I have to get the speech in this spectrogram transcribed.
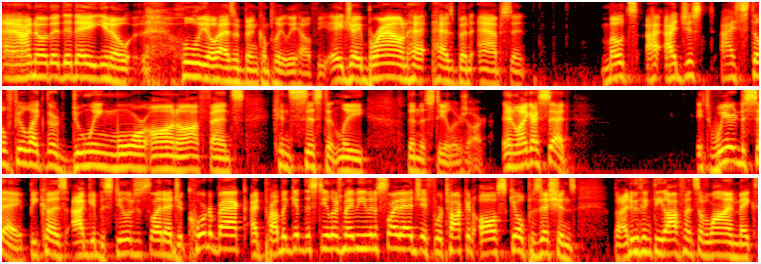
And I know that that they, you know, Julio hasn't been completely healthy. AJ Brown ha- has been absent Moats, I, I just I still feel like they're doing more on offense consistently than the Steelers are. And like I said, it's weird to say because I give the Steelers a slight edge at quarterback. I'd probably give the Steelers maybe even a slight edge if we're talking all skill positions. But I do think the offensive line makes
